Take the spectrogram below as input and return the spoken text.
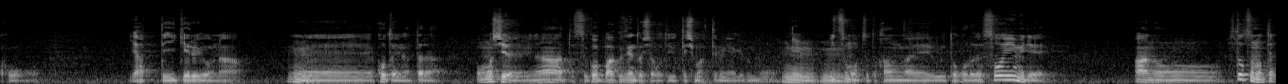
こうやっていけるような、えーことになったら面白いのになってすごい漠然としたこと言ってしまってるんやけども、うんうん。いつもちょっと考えるところでそういう意味であのー一つのて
